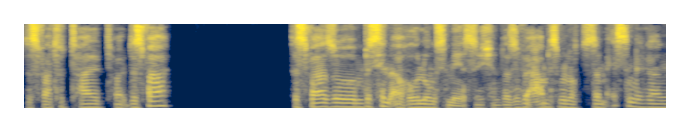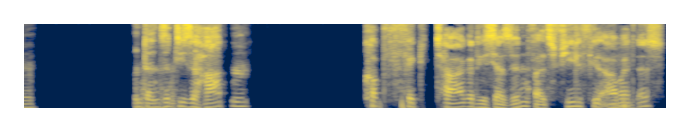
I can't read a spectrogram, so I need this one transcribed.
das war total toll. Das war, das war so ein bisschen erholungsmäßig. Und da sind wir abends immer noch zusammen essen gegangen. Und dann sind diese harten Kopffick-Tage, die es ja sind, weil es viel, viel Arbeit ist,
